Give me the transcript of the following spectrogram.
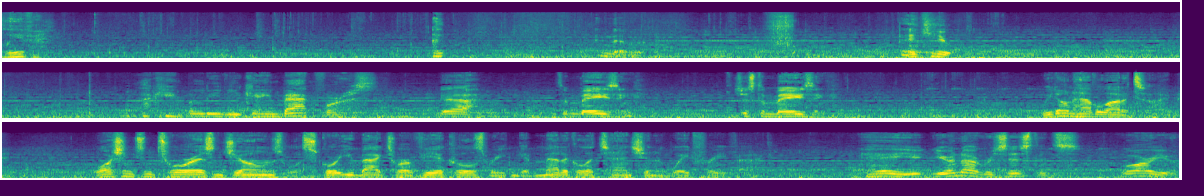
Believe it. I... I never... Thank you. I can't believe you came back for us. Yeah, it's amazing. It's just amazing. We don't have a lot of time. Washington, Torres, and Jones will escort you back to our vehicles where you can get medical attention and wait for evac. Hey, you- you're not Resistance. Who are you?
